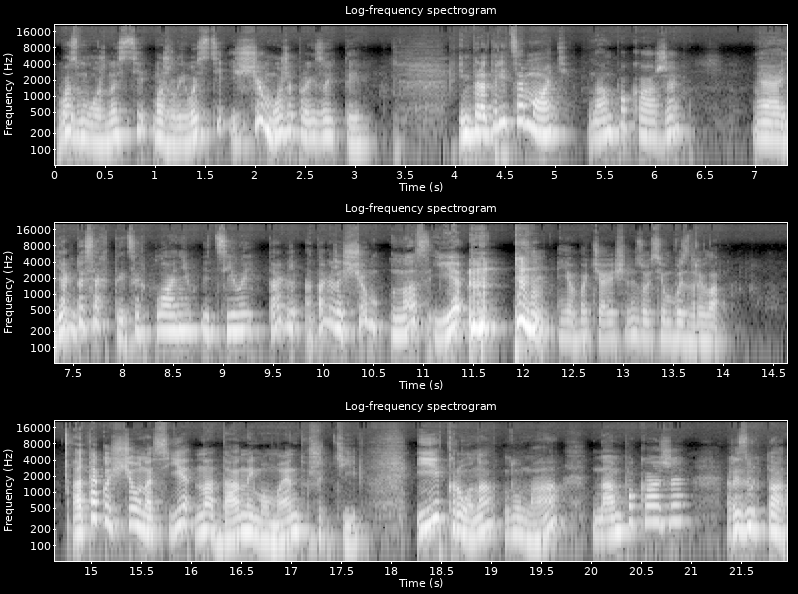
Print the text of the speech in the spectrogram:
возможності, можливості і що може произойти. Імператриця мать нам покаже, е, як досягти цих планів і цілей, а також що у нас є, я вбачаю, ще не зовсім визріла. А також що у нас є на даний момент в житті. І крона, луна нам покаже результат,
